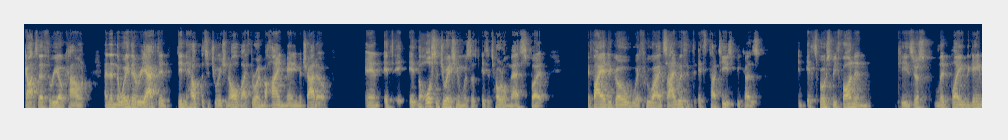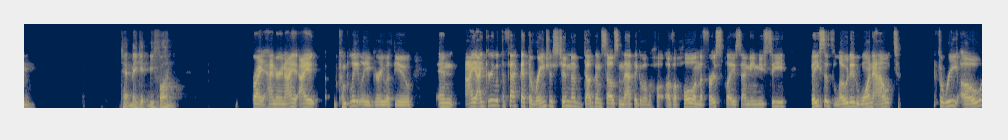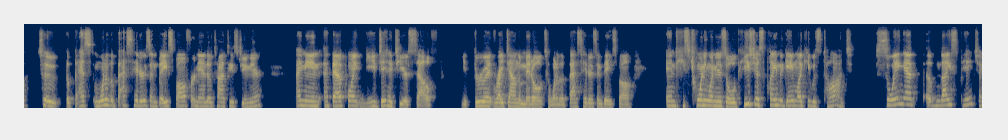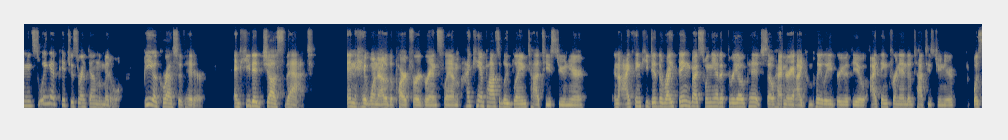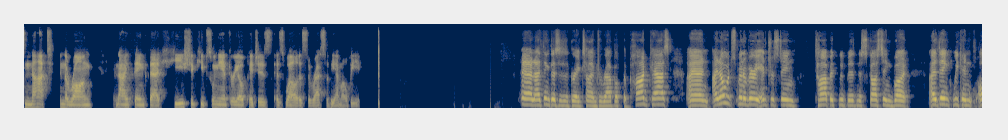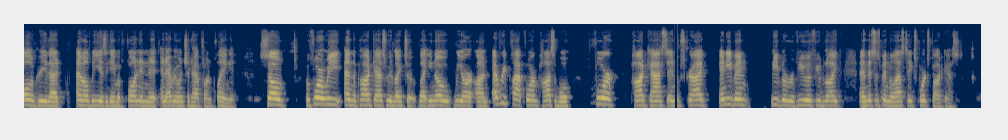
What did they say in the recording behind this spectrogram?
got to the 3-0 count, and then the way they reacted didn't help the situation at all by throwing behind Manny Machado. And it's it, it, the whole situation was a, is a total mess. But if I had to go with who I'd side with, it, it's Tatis because it, it's supposed to be fun, and he's just lit playing the game to make it be fun. Right, Henry, and I, I completely agree with you. And I, I, agree with the fact that the Rangers shouldn't have dug themselves in that big of a, of a hole in the first place. I mean, you see bases loaded, one out, 3 0 to the best, one of the best hitters in baseball, Fernando Tatis Jr. I mean, at that point, you did it to yourself. You threw it right down the middle to one of the best hitters in baseball and he's 21 years old. He's just playing the game like he was taught. Swing at a nice pitch. I mean, swing at pitches right down the middle. Be aggressive hitter. And he did just that and hit one out of the park for a grand slam. I can't possibly blame Tatis Jr. And I think he did the right thing by swinging at a 3 0 pitch. So, Henry, I completely agree with you. I think Fernando Tatis Jr. was not in the wrong. And I think that he should keep swinging at 3 0 pitches as well as the rest of the MLB. And I think this is a great time to wrap up the podcast. And I know it's been a very interesting topic we've been discussing, but I think we can all agree that MLB is a game of fun and it, and everyone should have fun playing it. So before we end the podcast, we'd like to let you know we are on every platform possible for podcasts and subscribe and even leave a review if you'd like. And this has been the Last Take Sports Podcast.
